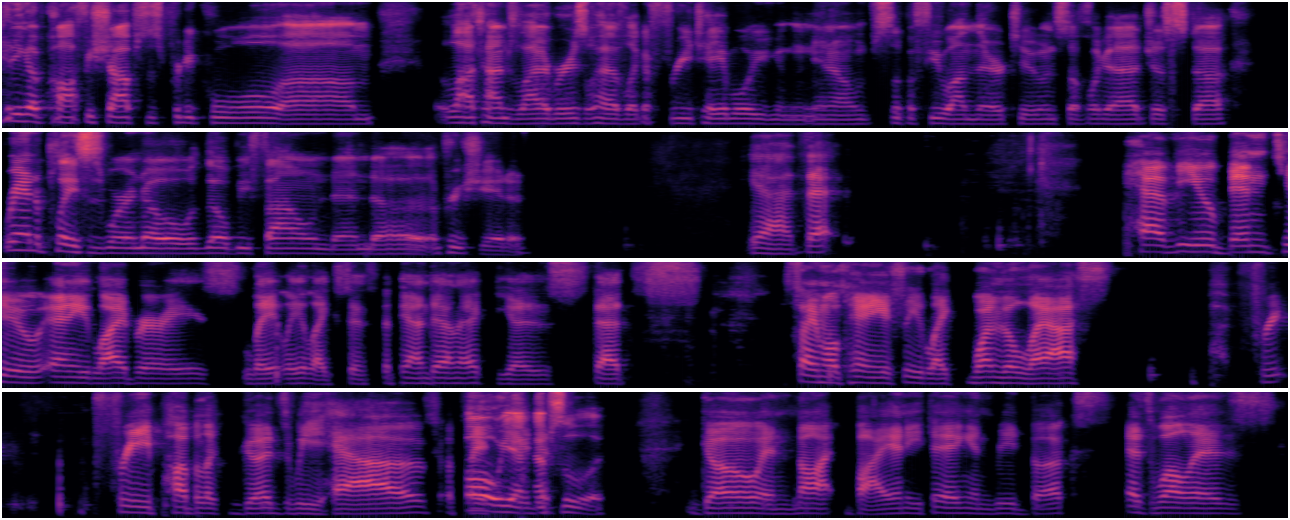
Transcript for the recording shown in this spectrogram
hitting up coffee shops is pretty cool. Um, a lot of times libraries will have like a free table. You can you know slip a few on there too and stuff like that. Just uh, random places where I know they'll be found and uh, appreciated. Yeah, that have you been to any libraries lately like since the pandemic because that's simultaneously like one of the last free free public goods we have oh yeah absolutely go and not buy anything and read books as well as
